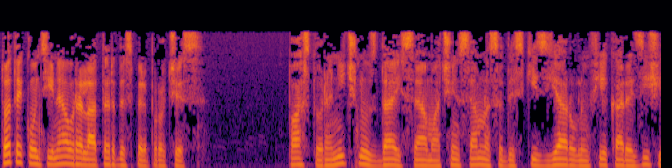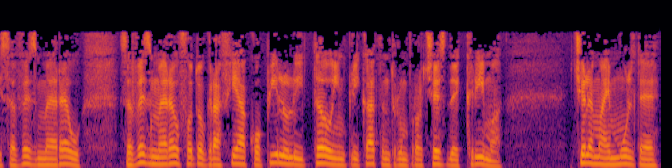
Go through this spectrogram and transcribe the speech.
toate conțineau relatări despre proces. Pastore, nici nu-ți dai seama ce înseamnă să deschizi iarul în fiecare zi și să vezi mereu, să vezi mereu fotografia copilului tău implicat într-un proces de crimă. Cele mai multe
